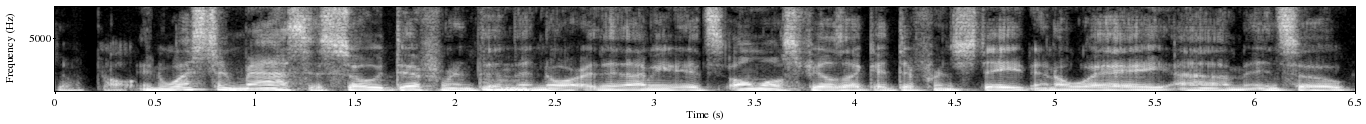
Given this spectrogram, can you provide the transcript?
difficult. And Western Mass is so different than the North. I mean, it almost feels like a different state in a way. Um, and so,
